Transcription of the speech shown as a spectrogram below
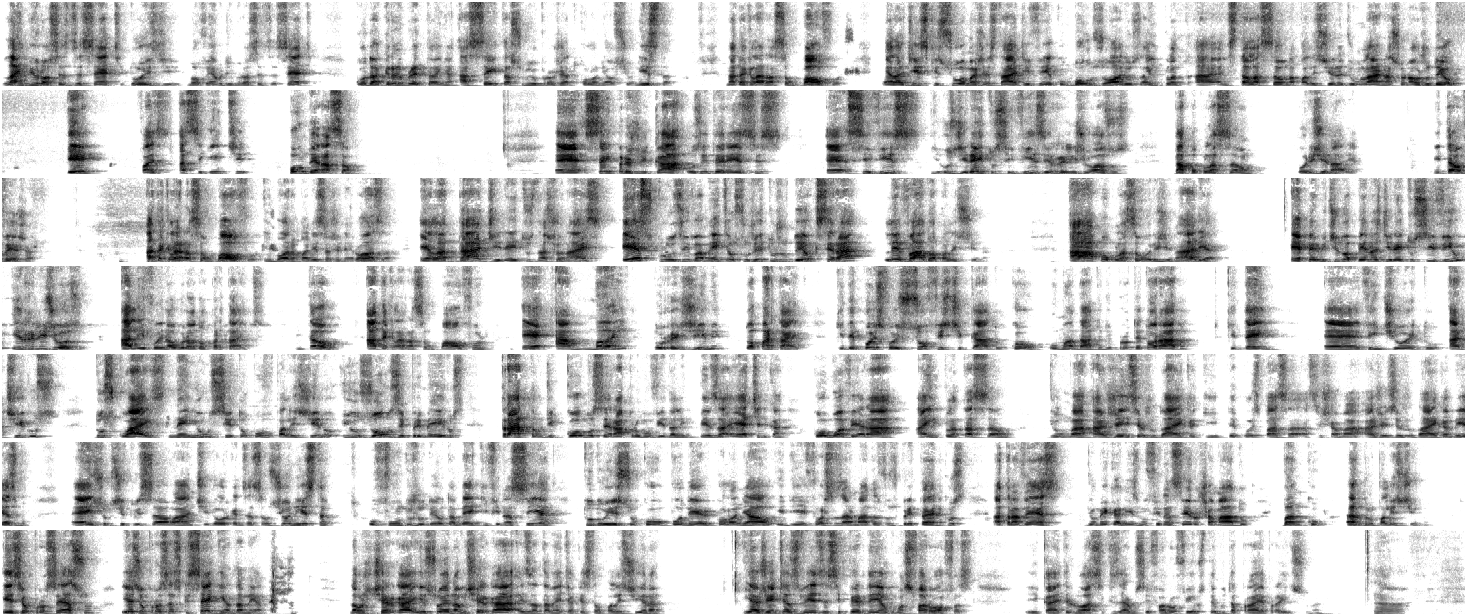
Lá em 1917, 2 de novembro de 1917, quando a Grã-Bretanha aceita assumir o projeto colonial sionista, na Declaração Balfour, ela diz que Sua Majestade vê com bons olhos a, a instalação na Palestina de um lar nacional judeu e faz a seguinte ponderação: é, sem prejudicar os interesses é, civis, os direitos civis e religiosos da população originária. Então, veja, a Declaração Balfour, embora pareça generosa, ela dá direitos nacionais exclusivamente ao sujeito judeu que será levado à Palestina. À população originária é permitido apenas direito civil e religioso. Ali foi inaugurado o apartheid. Então, a Declaração Balfour é a mãe do regime do apartheid, que depois foi sofisticado com o mandato de protetorado, que tem é, 28 artigos, dos quais nenhum cita o povo palestino, e os 11 primeiros tratam de como será promovida a limpeza étnica, como haverá a implantação de uma agência judaica, que depois passa a se chamar Agência Judaica mesmo, é, em substituição à antiga organização sionista, o Fundo Judeu também que financia, tudo isso com o poder colonial e de forças armadas dos britânicos, através de um mecanismo financeiro chamado Banco Anglo-Palestino. Esse é o processo, e esse é o processo que segue em andamento. Não enxergar isso é não enxergar exatamente a questão palestina, e a gente, às vezes, se perder em algumas farofas. E cá entre nós, se quisermos ser farofeiros, tem muita praia para isso, né? Ah.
